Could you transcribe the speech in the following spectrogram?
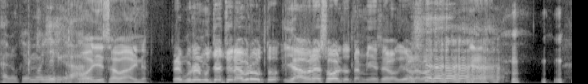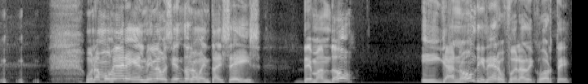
A lo que hemos llegado. Oye esa vaina. Seguro el muchacho era bruto y ahora es sordo también, se odió la vaina. Una mujer en el 1996 demandó y ganó un dinero fuera de corte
